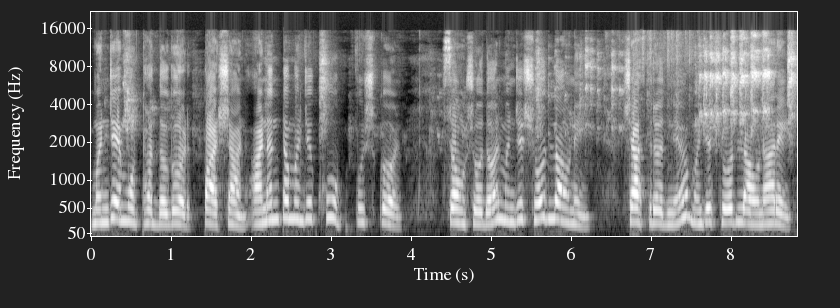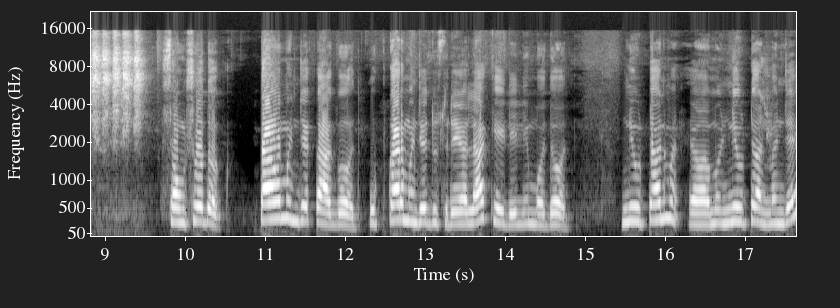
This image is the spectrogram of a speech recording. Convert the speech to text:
म्हणजे मोठा दगड पाषाण अनंत म्हणजे खूप पुष्कळ संशोधन म्हणजे शोध लावणे शास्त्रज्ञ म्हणजे शोध लावणारे संशोधक. ताव म्हणजे कागद उपकार म्हणजे दुसऱ्याला केलेली मदत. न्यूटन न्यूटन म्हणजे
